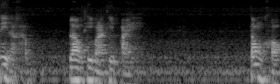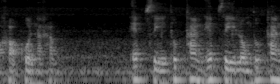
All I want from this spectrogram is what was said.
นี่แหละครับ เล่าที่มาที่ไป ต้องขอขอบคุณนะครับ FC ทุกท่าน FC ลงทุกท่าน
